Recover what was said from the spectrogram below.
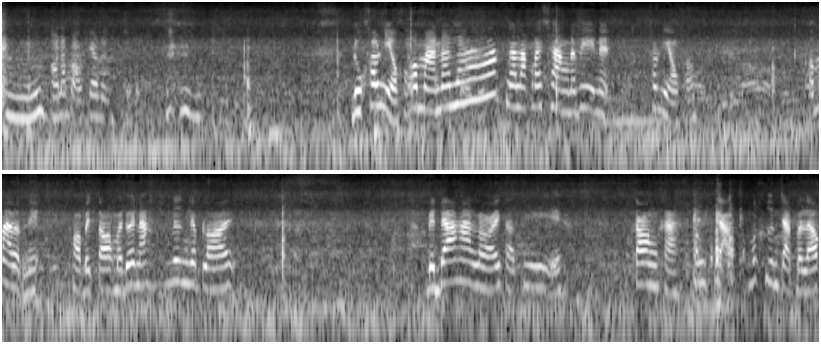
อืมเอาน้ำเปล่าแก้วหนึ่งดูข้าวเหนียวเขาก็มาน่ารักน่ารักน่าชังนะพี่เนี่ยข้าวเหนียวเขาเขามาแบบนี้ขอใบตองมาด้วยนะนึ่งเรียบร้อยเบนด้าห้าร้อยค่ะพี่ต้องค่ะ ต้องจัดเมื่อคืนจัดไปแล้ว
